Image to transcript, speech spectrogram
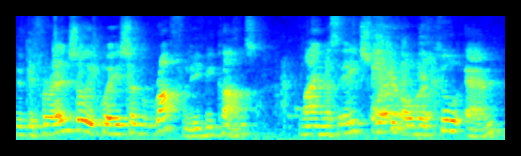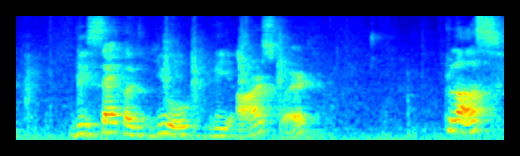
The differential equation roughly becomes minus h squared over 2m d second u dr squared plus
